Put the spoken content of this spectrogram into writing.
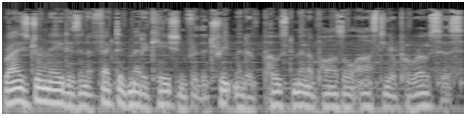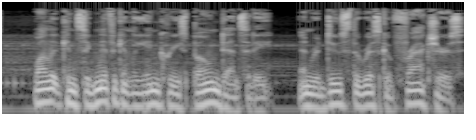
Risedronate is an effective medication for the treatment of postmenopausal osteoporosis. While it can significantly increase bone density and reduce the risk of fractures,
